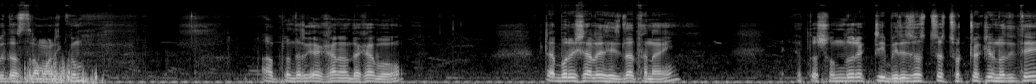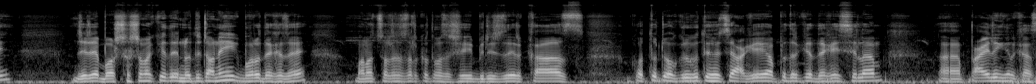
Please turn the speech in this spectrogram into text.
বিদ্যা আসসালামু আলাইকুম। আপনাদেরকে এখানে দেখাবো এটা বরিশালের হিজলা থানায়। এত সুন্দর একটি ব্রিজ হচ্ছে ছোট্ট একটি নদীতে, যেটা বর্ষার সময় কিন্তু নদীটা অনেক বড় দেখা যায়। মানুষ চলাচল করতে পারছে, সেই ব্রিজের কাজ কতটা অগ্রগতি হয়েছে আগে আপনাদেরকে দেখাইছিলাম পাইলিংয়ের কাজ।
